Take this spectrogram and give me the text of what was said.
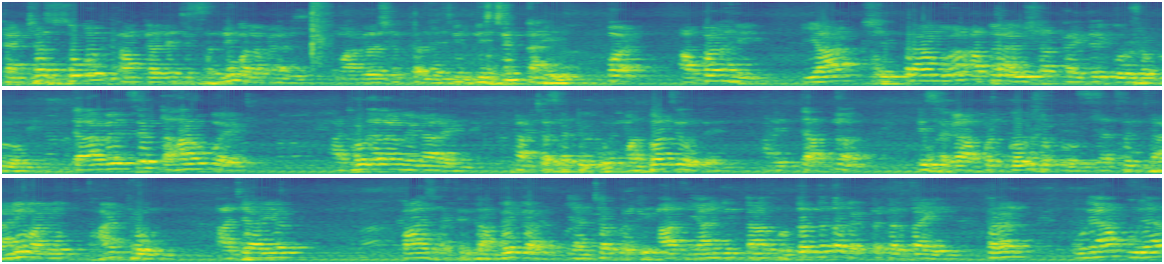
त्यांच्यासोबत काम करण्याची संधी मला मिळाली. मार्गदर्शन करण्याची निश्चित नाही पण आपणही या क्षेत्रामुळे आपल्या आयुष्यात काहीतरी करू शकलो. त्यावेळेचे दहा रुपये आठवड्याला मिळणार आहे आमच्यासाठी खूप महत्त्वाचे होते आणि त्यातनं हे सगळं आपण करू शकतो. याचं जाणीव आणि भान ठेवून आचार्य बाळशास्त्री जांभेकर यांच्याप्रती आज या निमित्तानं कृतज्ञता व्यक्त करता येईल. कारण पुण्या पुऱ्या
